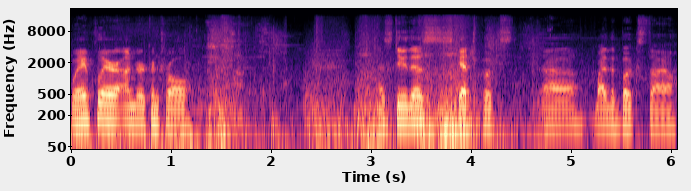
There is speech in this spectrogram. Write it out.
Wave clear under control. Let's do this sketchbooks uh, by the book style.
